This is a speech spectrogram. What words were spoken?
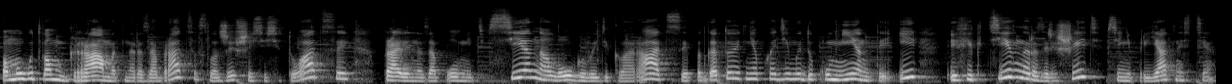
помогут вам грамотно разобраться в сложившейся ситуации, правильно заполнить все налоговые декларации, подготовить необходимые документы и эффективно разрешить все неприятности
